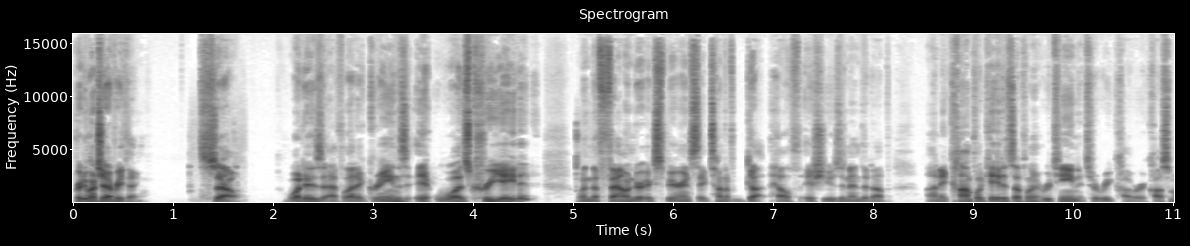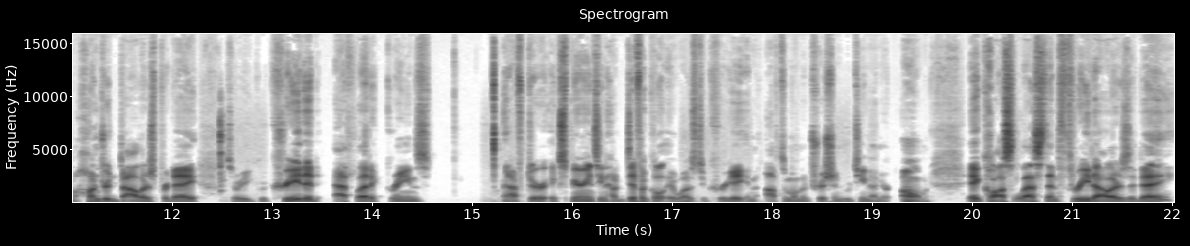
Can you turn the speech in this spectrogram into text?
pretty much everything. So, what is Athletic Greens? It was created when the founder experienced a ton of gut health issues and ended up on a complicated supplement routine to recover. It cost him $100 per day. So he created Athletic Greens after experiencing how difficult it was to create an optimal nutrition routine on your own. It costs less than $3 a day.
